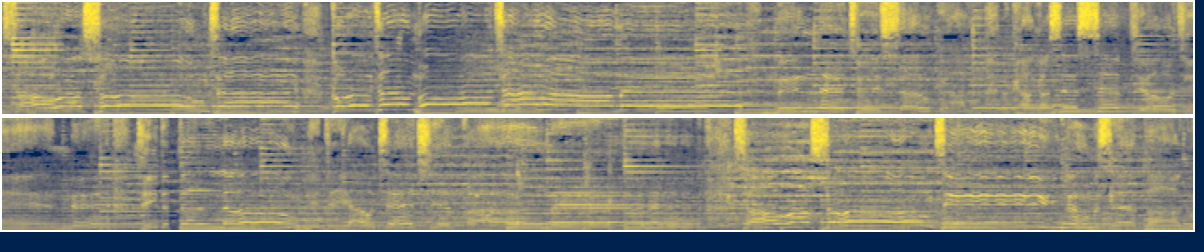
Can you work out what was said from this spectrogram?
sao ra sống chăng? Cô dám bỏ cha mẹ, nên lê thê sao cả? Nó khác gái sẽ xếp thiếu gì nữa? Đi thật bền lâu, nên dì áo thế chép vàng em. 潮啊松子，你们十八过。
